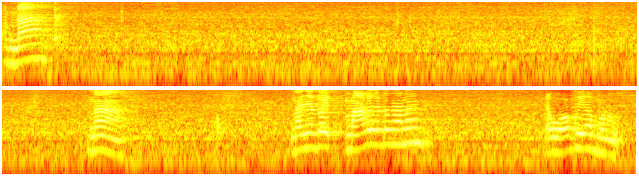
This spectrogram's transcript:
അണ്ണാ. അണ്ണാ. എന്നാ ഞാൻ മാൾ കിട്ടുന്നതാണ് ഞാൻ ഓഫ് ചെയ്യാൻ പോണു.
